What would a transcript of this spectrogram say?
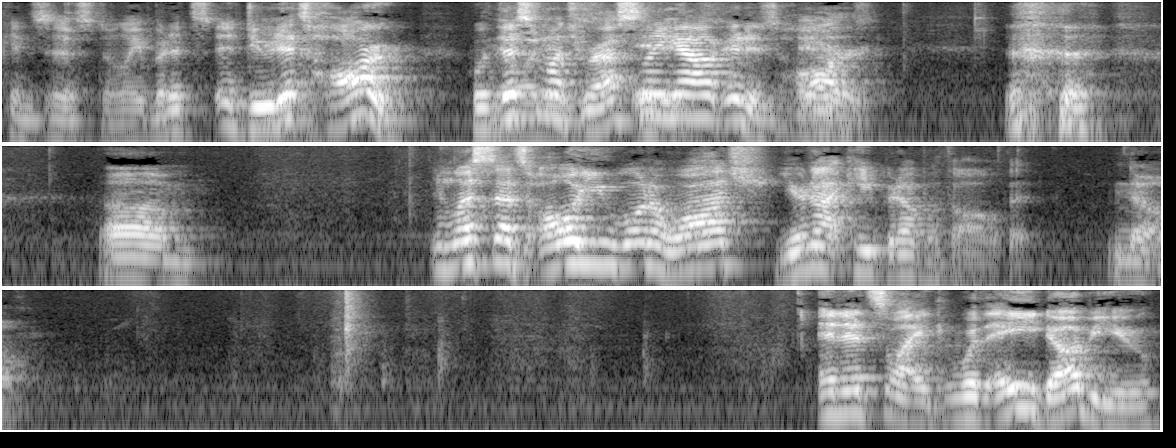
consistently, but it's it, dude, it's hard with No, this much is. wrestling It is. out. It is It hard. Um, Unless that's all you want to watch, you're not keeping up with all of it. no. And it's like with AEW,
